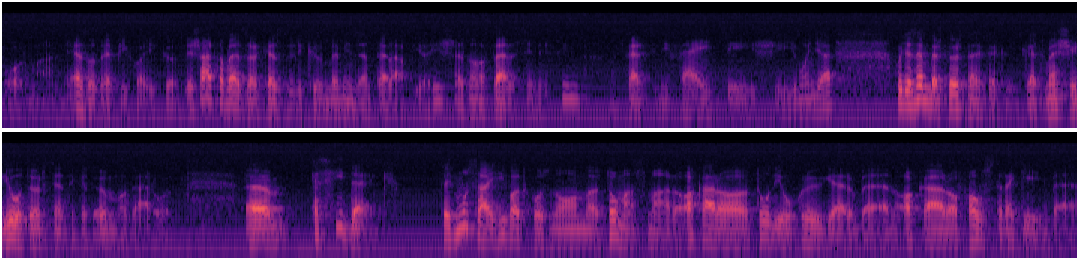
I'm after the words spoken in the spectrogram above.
formálni. Ez az epikai közlés. Általában ezzel kezdődik különben minden terápia is, ezen a felszíni szint, vagy felszíni fejtés, így mondják hogy az ember történeteket mesél, jó történeteket önmagáról. Ez hideg. Tehát muszáj hivatkoznom Thomas Mára, akár a Tonio Krögerben, akár a Faust regényben.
